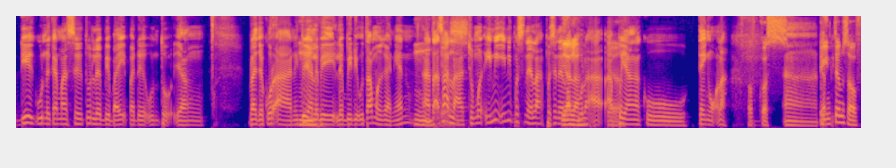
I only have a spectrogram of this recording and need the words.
dia gunakan masa tu lebih baik pada untuk yang belajar Quran itu Hmm. yang lebih lebih diutamakan kan. Hmm. Ah, tak Yes. salah. Cuma ini ini personal lah, personal Yalah. aku lah ah, apa Ya. yang aku tengok lah. Of course. Ah, In tapi, terms of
